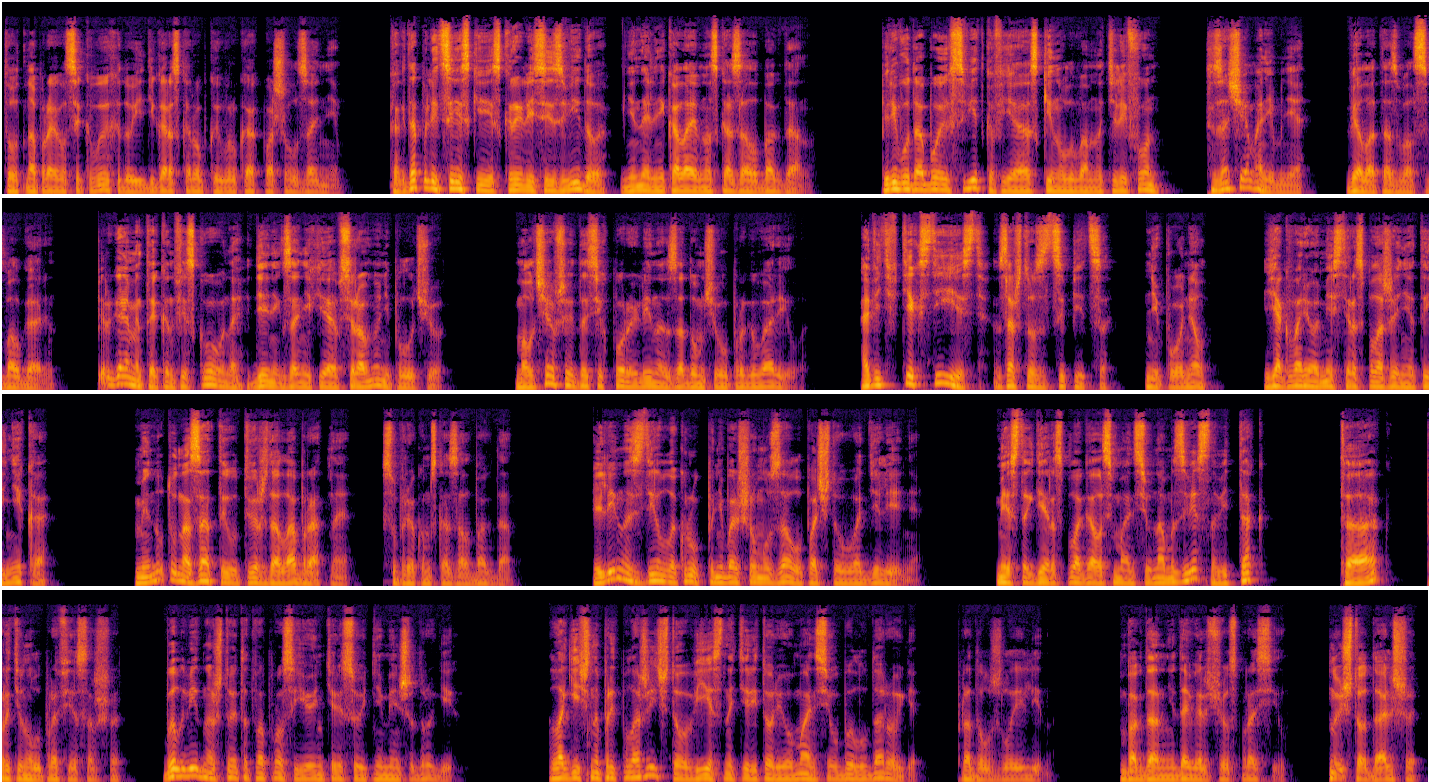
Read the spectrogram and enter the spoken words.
Тот направился к выходу, и Дигар с коробкой в руках пошел за ним. Когда полицейские скрылись из виду, Нинель Николаевна сказала Богдану. «Перевод обоих свитков я скинул вам на телефон». «Зачем они мне?» – вяло отозвался болгарин. «Пергаменты конфискованы, денег за них я все равно не получу». Молчавшая до сих пор Элина задумчиво проговорила. А ведь в тексте есть за что зацепиться. Не понял. Я говорю о месте расположения тайника. Минуту назад ты утверждала обратное, с упреком сказал Богдан. Элина сделала круг по небольшому залу почтового отделения. Место, где располагалась мансию, нам известно, ведь так? Так, протянула профессорша. Было видно, что этот вопрос ее интересует не меньше других. Логично предположить, что въезд на территорию Мансио был у дороги продолжила Элина. Богдан недоверчиво спросил. «Ну и что дальше?»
